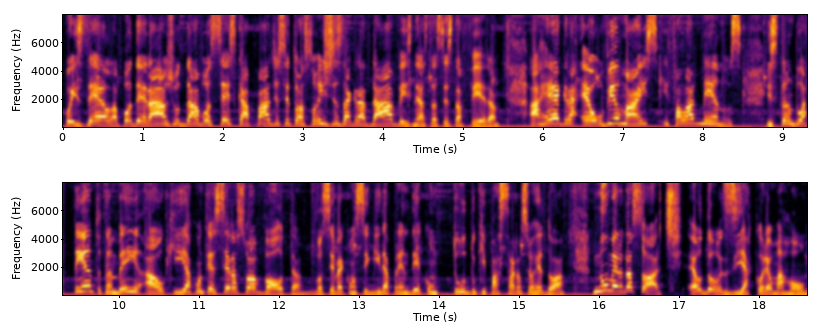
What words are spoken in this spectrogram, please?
pois ela poderá ajudar você a escapar de situações desagradáveis nesta sexta-feira. A regra é ouvir mais e falar menos, estando atento também ao que acontecer à sua volta. Você vai conseguir aprender com tudo que passar ao seu redor. Número da sorte é o 12 e a cor é o marrom.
